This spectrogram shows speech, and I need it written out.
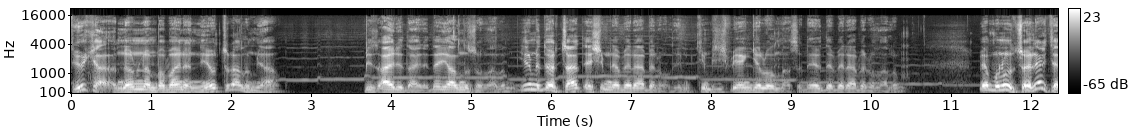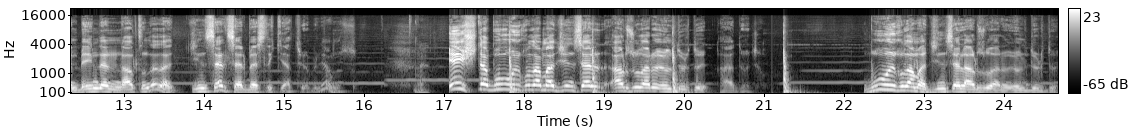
diyor ki annemle babayla niye oturalım ya? Biz ayrı dairede yalnız olalım. 24 saat eşimle beraber olayım. Kim hiçbir engel olmasın. Evde beraber olalım. Ve bunu söylerken beyinlerinin altında da cinsel serbestlik yatıyor biliyor musun? İşte bu uygulama cinsel arzuları öldürdü. Hadi hocam. Bu uygulama cinsel arzuları öldürdü.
